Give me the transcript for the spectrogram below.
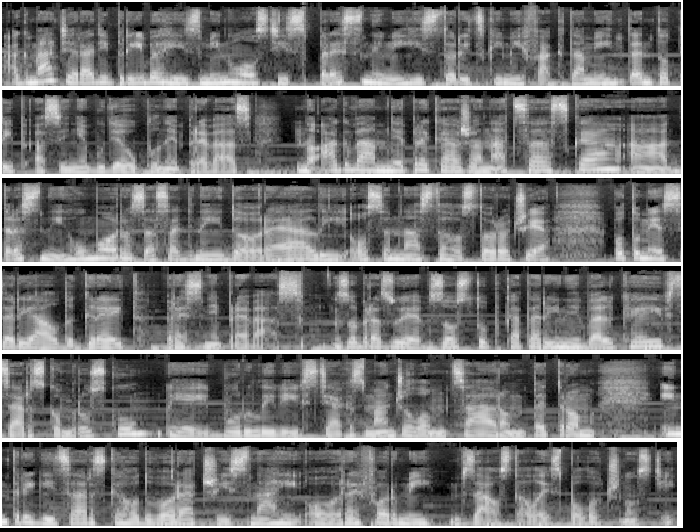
Ak máte radi príbehy z minulosti s presnými historickými faktami, tento typ asi nebude úplne pre vás. No ak vám neprekáža nadsázka a drsný humor zasadený do reálí 18. storočia, potom je seriál The Great presne pre vás. Zobrazuje vzostup Kataríny Veľkej v cárskom Rusku, jej burlivý vzťah s manželom cárom Petrom, intrigy cárskeho dvora či snahy o reformy v zaostalej spoločnosti.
